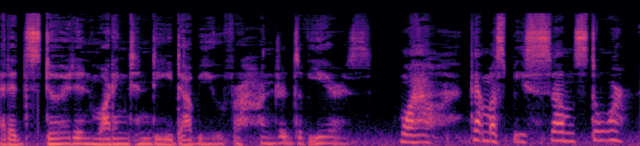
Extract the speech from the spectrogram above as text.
that had stood in Waddington DW for hundreds of years. Wow, that must be some storm.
